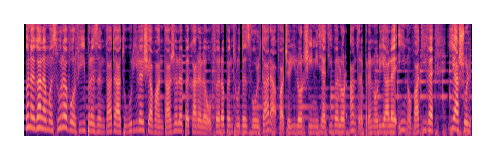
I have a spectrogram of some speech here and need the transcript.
În egală măsură vor fi prezentate aturile și avantajele pe care le oferă pentru dezvoltarea afacerilor și inițiativelor antreprenoriale inovative Iașul,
